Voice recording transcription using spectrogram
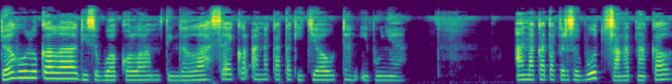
Dahulu kala di sebuah kolam tinggallah seekor anak katak hijau dan ibunya. Anak katak tersebut sangat nakal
